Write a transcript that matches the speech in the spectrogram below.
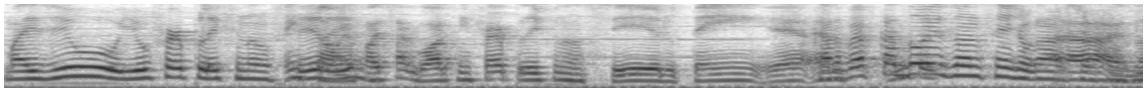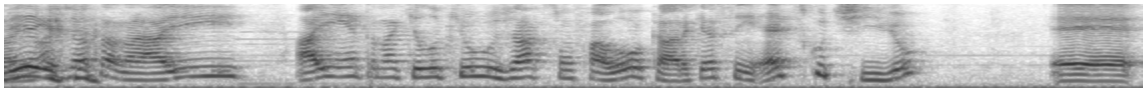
Mas e o, e o fair play financeiro Então, aí? eu faço isso agora, tem fair play financeiro, tem. É, O cara vai ficar muita- dois anos sem jogar na Ah, Champions League. não adianta nada. Aí, aí entra naquilo que o Jackson falou, cara, que assim, é discutível. É,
